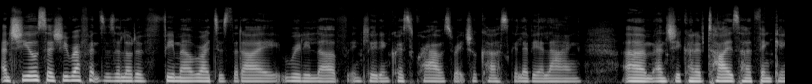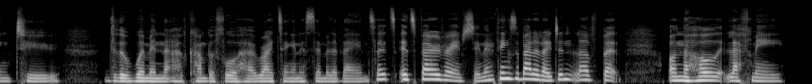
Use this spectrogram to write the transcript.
and she also she references a lot of female writers that i really love including chris kraus rachel cusk olivia laing um, and she kind of ties her thinking to the women that have come before her writing in a similar vein. So it's it's very very interesting. There are things about it I didn't love, but on the whole, it left me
